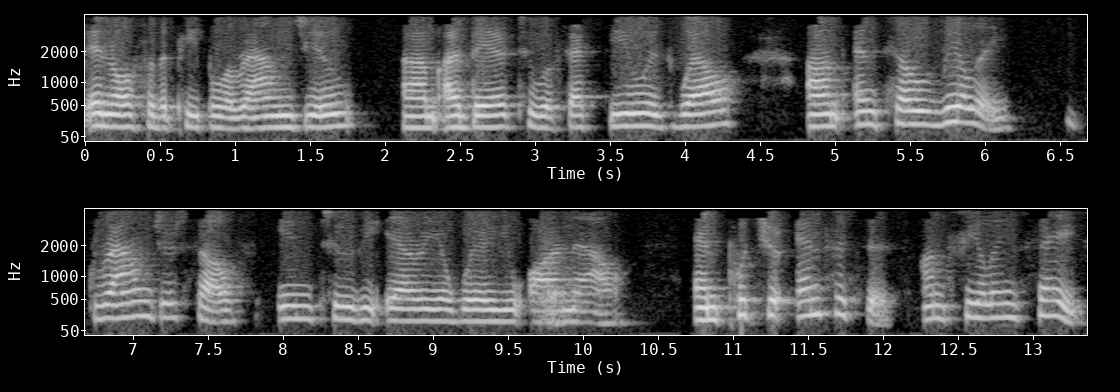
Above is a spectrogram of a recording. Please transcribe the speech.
and also the people around you um, are there to affect you as well. Um, and so really ground yourself into the area where you are now and put your emphasis on feeling safe.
